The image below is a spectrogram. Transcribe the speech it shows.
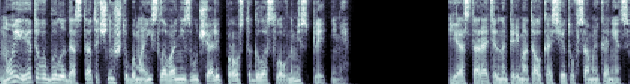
Но и этого было достаточно, чтобы мои слова не звучали просто голословными сплетнями. Я старательно перемотал кассету в самый конец.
